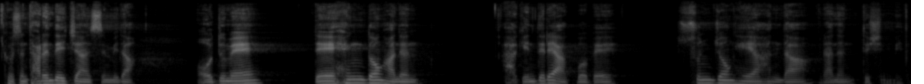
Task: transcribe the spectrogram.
그것은 다른 데 있지 않습니다. 어둠의 때 행동하는 악인들의 악법에 순종해야 한다라는 뜻입니다.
